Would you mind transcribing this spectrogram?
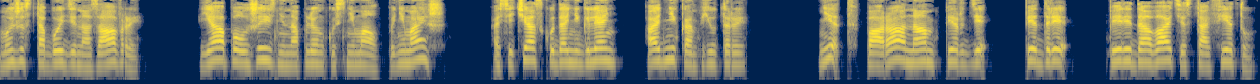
Мы же с тобой динозавры. Я полжизни на пленку снимал, понимаешь? А сейчас, куда ни глянь, одни компьютеры. Нет, пора нам перде... педре... передавать эстафету,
